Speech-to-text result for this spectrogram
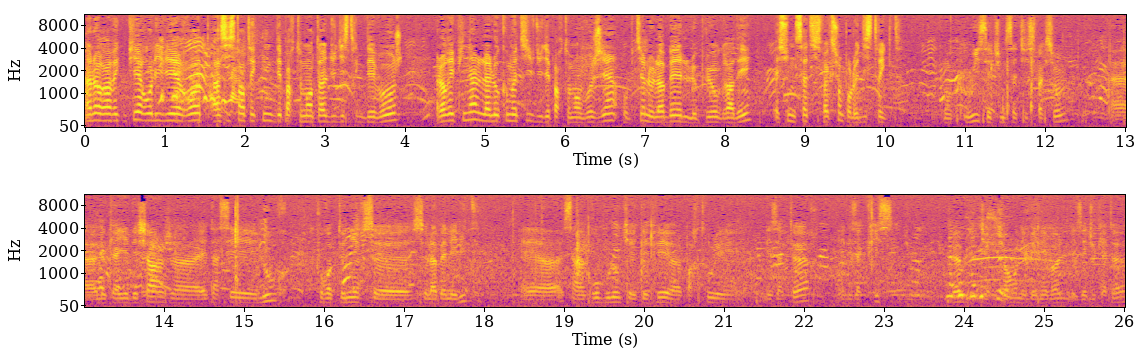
Alors avec Pierre-Olivier Roth, assistant technique départemental du district des Vosges, alors Épinal, la locomotive du département vosgien, obtient le label le plus haut gradé. Est-ce une satisfaction pour le district? Donc, Oui, c'est une satisfaction. Euh, le cahier des charges euh, est assez lourd pour obtenir ce, label élite. Et c'est un gros boulot qui a été fait par tous les, acteurs et les actrices club, les dirigeants, les bénévoles, les éducateurs.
